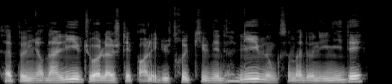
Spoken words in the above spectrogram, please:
Ça peut venir d'un livre. Tu vois, là, je t'ai parlé du truc qui venait d'un livre, donc ça m'a donné une idée.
